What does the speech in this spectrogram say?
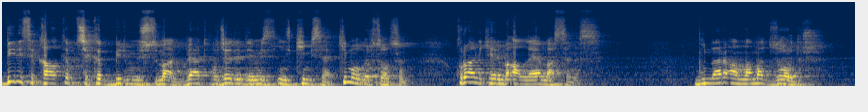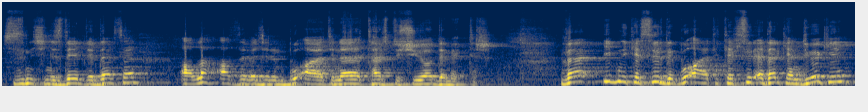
Birisi kalkıp çıkıp bir Müslüman veya hoca dediğimiz kimse kim olursa olsun Kur'an-ı Kerim'i anlayamazsınız. Bunları anlamak zordur. Sizin işiniz değildir derse Allah Azze ve Celle'nin bu ayetine ters düşüyor demektir. Ve İbn Kesir de bu ayeti tefsir ederken diyor ki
